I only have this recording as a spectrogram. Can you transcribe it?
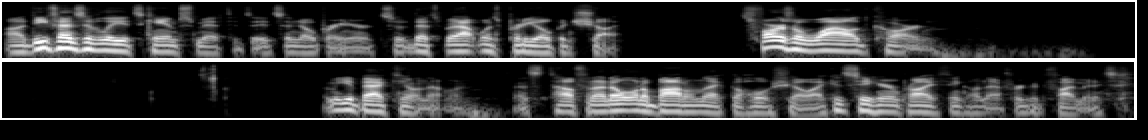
Uh, defensively, it's Cam Smith. It's, it's a no brainer. So that's that one's pretty open shut. As far as a wild card, let me get back to you on that one. That's tough, and I don't want to bottleneck the whole show. I could sit here and probably think on that for a good five minutes.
